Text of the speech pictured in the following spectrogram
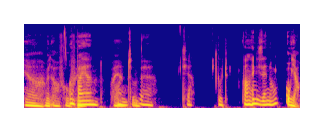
Ja, mit Aufruf. und Bayern, Ja, Bayern. und äh, Gut. Wollen wir in die Sendung? Oh ja.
